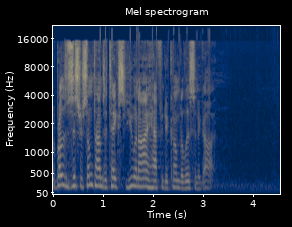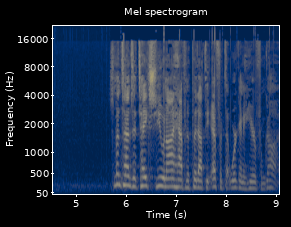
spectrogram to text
But, brothers and sisters, sometimes it takes you and I having to come to listen to God. Sometimes it takes you and I having to put out the effort that we're going to hear from God.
